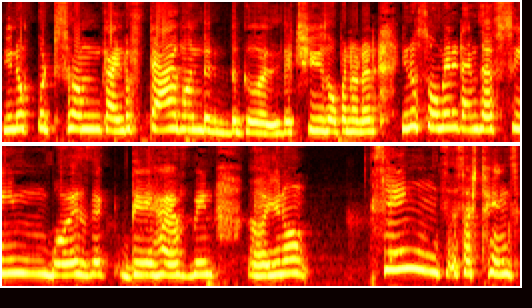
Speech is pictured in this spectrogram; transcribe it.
you know put some kind of tag on the, the girl that she is open minded you know so many times i've seen boys that they have been uh, you know saying such things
